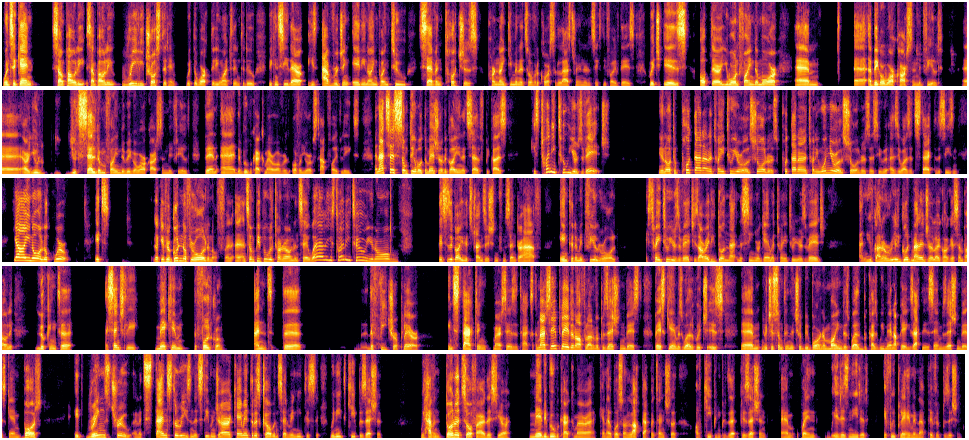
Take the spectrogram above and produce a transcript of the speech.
Once again, Sampaoli, Sampaoli really trusted him with the work that he wanted him to do. You can see there he's averaging 89.27 touches per 90 minutes over the course of the last 365 days, which is up there. You won't find a more um, a bigger workhorse in midfield, uh, or you'll you'll seldom find a bigger workhorse in midfield than uh, than Boubacar Kamara over over Europe's top five leagues, and that says something about the measure of the guy in itself because he's 22 years of age. You know, to put that on a 22 year old's shoulders, put that on a 21 year old's shoulders as he as he was at the start of the season, yeah, I know. Look, we're it's like if you're good enough, you're old enough. And, and some people will turn around and say, well, he's 22, you know. This is a guy that's transitioned from centre half into the midfield role. He's 22 years of age. He's already done that in a senior game at 22 years of age. And you've got a real good manager like Jorge Sampaoli looking to essentially make him the fulcrum and the the feature player in starting Marseille's attacks. And Marseille played an awful lot of a possession based based game as well, which is um, which is something that should be borne in mind as well, because we may not play exactly the same possession based game, but it rings true and it stands to reason that Steven Gerrard came into this club and said we need to st- we need to keep possession. We haven't done it so far this year. Maybe Boubacar Kamara can help us unlock that potential of keeping possession um, when it is needed if we play him in that pivot position.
